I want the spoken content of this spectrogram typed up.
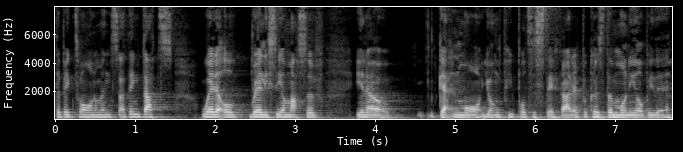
the big tournaments. I think that's where it'll really see a massive, you know, getting more young people to stick at it because the money will be there.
